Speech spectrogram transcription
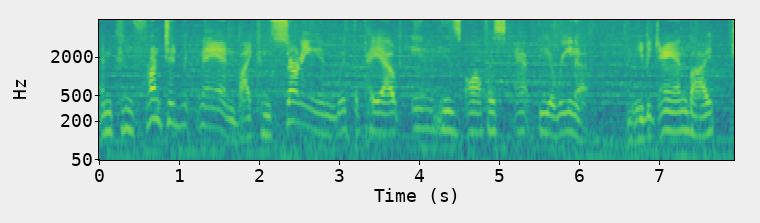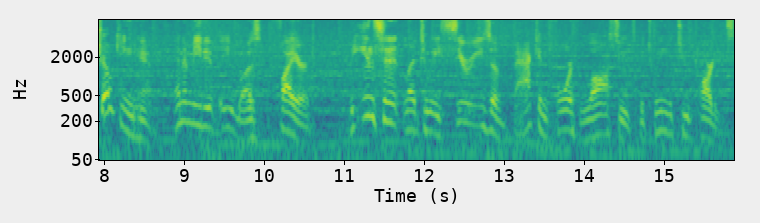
and confronted McMahon by concerning him with the payout in his office at the arena. And he began by choking him and immediately was fired. The incident led to a series of back and forth lawsuits between the two parties.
